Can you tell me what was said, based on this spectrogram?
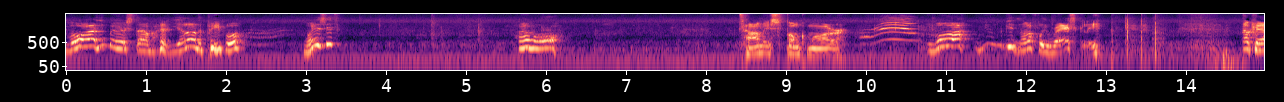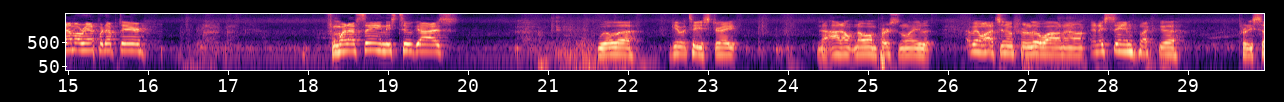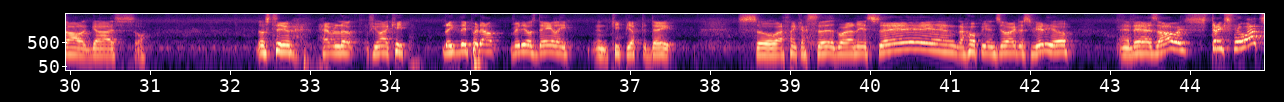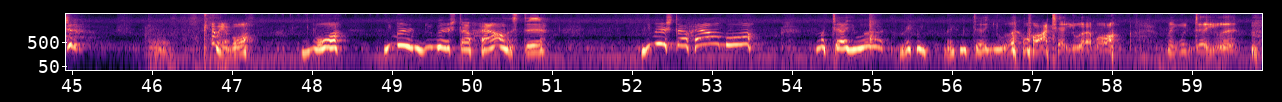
Boy, you better stop yelling at people. What is it? Hello. Tommy Spunkmar. Boy, you're getting awfully rascally. Okay, I'm gonna wrap it up there. From what I've seen, these two guys will uh, give it to you straight. Now, I don't know them personally, but I've been watching them for a little while now, and they seem like uh, pretty solid guys. So those two, have a look if you want to keep. They they put out videos daily and keep you up to date. So I think I said what I need to say, and I hope you enjoyed this video. And as always, thanks for watching. Come here, boy. Boy, you better you better stop howling and stuff. You better stop howling, boy. I'm gonna tell you what. Make me make me tell you what. Boy, I tell you what, boy. Make me tell you what.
